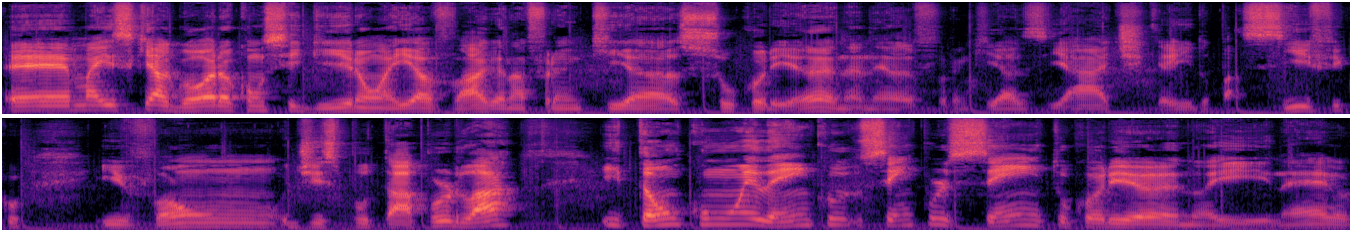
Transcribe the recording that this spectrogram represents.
É, mas que agora conseguiram aí a vaga na franquia sul-coreana, né, franquia asiática aí do Pacífico, e vão disputar por lá e estão com um elenco 100% coreano aí, né?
